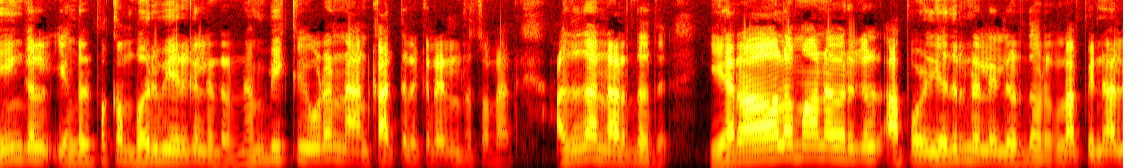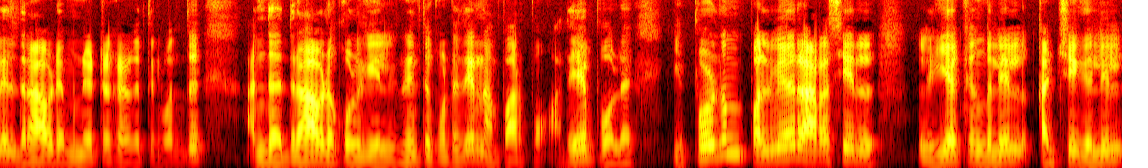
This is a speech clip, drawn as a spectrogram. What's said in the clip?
நீங்கள் எங்கள் பக்கம் வருவீர்கள் என்ற நம்பிக்கையுடன் நான் காத்திருக்கிறேன் என்று சொன்னார். அதுதான் நடந்தது. ஏராளமானவர்கள் அப்பொழுது எதிர்நிலையில் இருந்தவர்கள்லாம் பின்னாளில் திராவிட முன்னேற்ற கழகத்தில் வந்து அந்த திராவிட கொள்கையில் இணைத்து கொண்டதை நாம் பார்ப்போம். அதே போல் இப்பொழுதும் பல்வேறு அரசியல் இயக்கங்களில் கட்சிகளில்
